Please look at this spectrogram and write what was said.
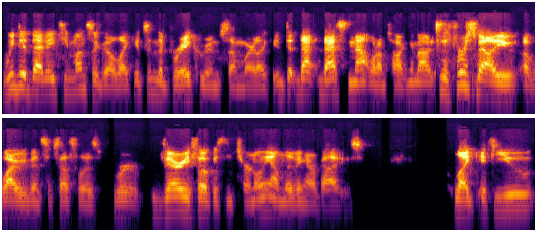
we did that 18 months ago. Like it's in the break room somewhere. Like it, that that's not what i'm talking about. So the first value of why we've been successful is we're very focused internally on living our values. Like if you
